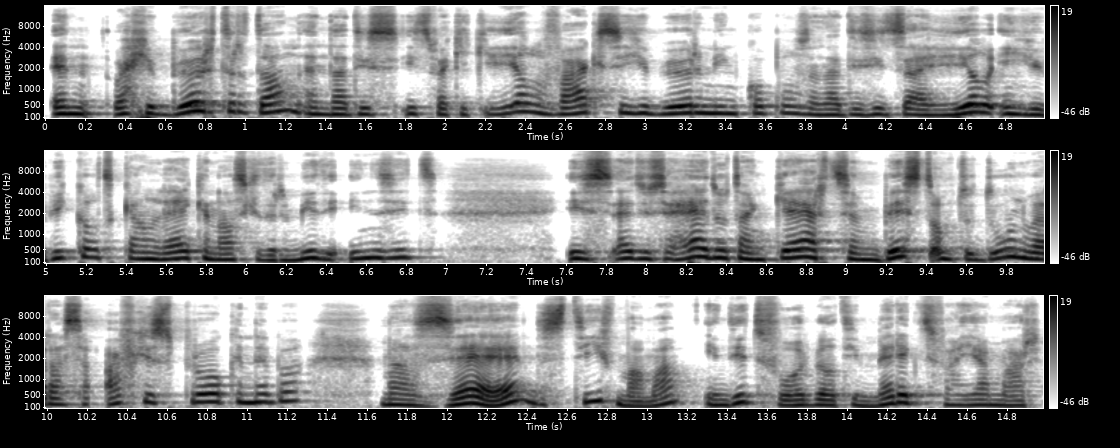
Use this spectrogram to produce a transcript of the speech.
En wat gebeurt er dan? En dat is iets wat ik heel vaak zie gebeuren in koppels en dat is iets dat heel ingewikkeld kan lijken als je er middenin zit is, dus hij doet dan keihard zijn best om te doen wat ze afgesproken hebben. Maar zij, de stiefmama, in dit voorbeeld, die merkt van, ja, maar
